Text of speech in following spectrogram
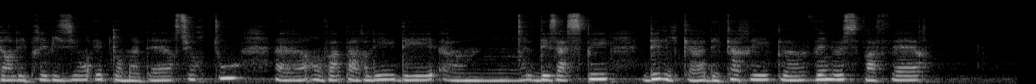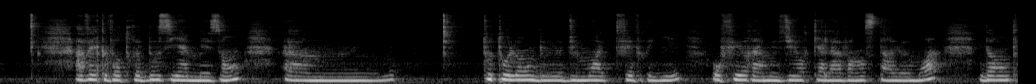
dans les prévisions hebdomadaires, surtout euh, on va parler euh, des aspects délicats, des carrés que Vénus va faire avec votre douzième maison tout au long du mois de février, au fur et à mesure qu'elle avance dans le mois. Donc,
